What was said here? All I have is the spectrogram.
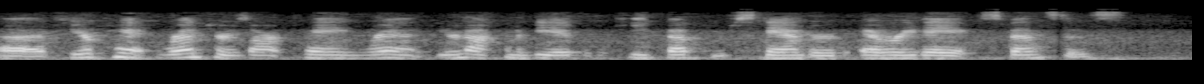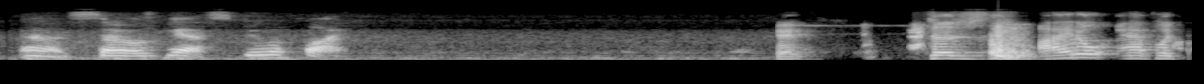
Uh, if your pa- renters aren't paying rent, you're not going to be able to keep up your standard everyday expenses. Uh, so yes, do apply. Okay. Does the EIDL applicant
